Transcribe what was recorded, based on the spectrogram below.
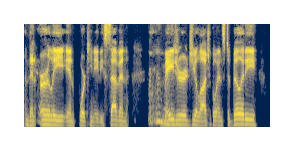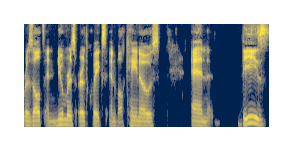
And then early in 1487, Mhm. major geological instability results in numerous earthquakes and volcanoes and these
